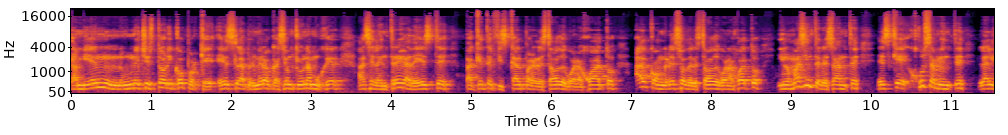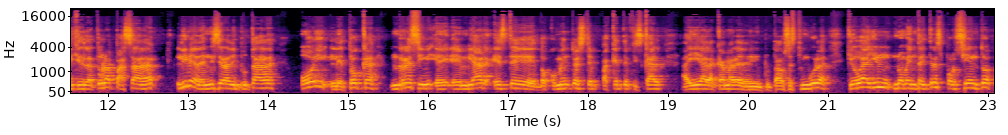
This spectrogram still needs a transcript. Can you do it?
también un hecho histórico porque es la primera ocasión que una mujer hace la entrega de este paquete fiscal para el estado de Guanajuato al Congreso del estado de Guanajuato y lo más interesante es que justamente la legislatura pasada, Livia Denise era diputada, hoy le toca eh, enviar este documento, este paquete fiscal ahí a la Cámara de Diputados. Estimula que hoy hay un 93%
